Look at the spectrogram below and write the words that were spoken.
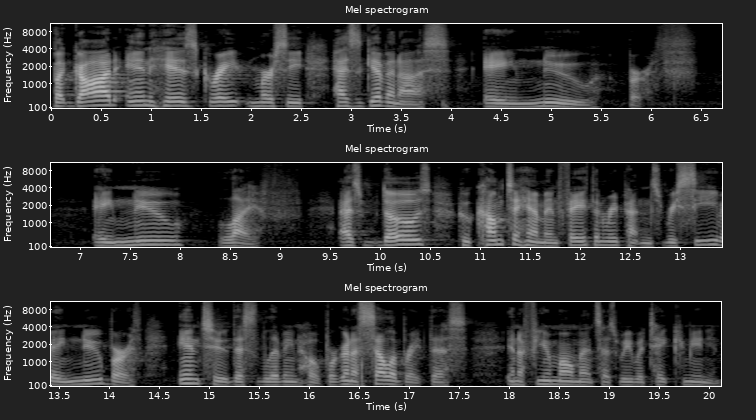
But God, in his great mercy, has given us a new birth a new life. As those who come to him in faith and repentance receive a new birth into this living hope. We're going to celebrate this in a few moments as we would take communion.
